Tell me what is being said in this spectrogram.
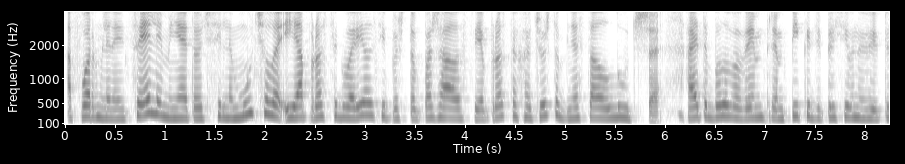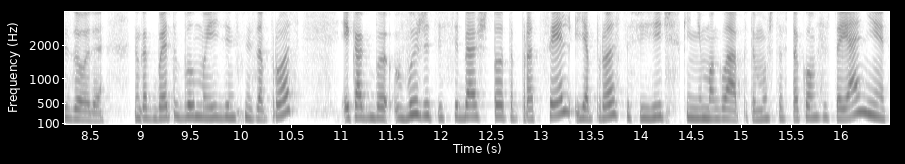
оформленной цели, меня это очень сильно мучило, и я просто говорила, типа, что, пожалуйста, я просто хочу, чтобы мне стало лучше. А это было во время прям пика депрессивного эпизода. Но как бы это был мой единственный запрос, и как бы выжать из себя что-то про цель я просто физически не могла, потому что в таком состоянии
